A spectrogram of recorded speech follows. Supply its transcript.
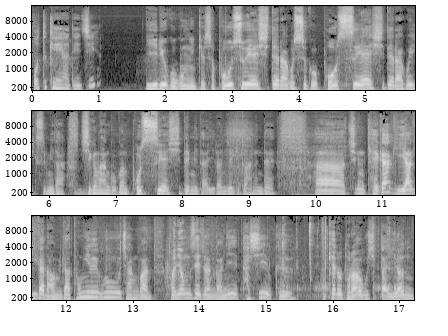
어떻게 해야 되지? 2650님께서 보수의 시대라고 쓰고 보스의 시대라고 읽습니다. 지금 한국은 보스의 시대입니다. 이런 얘기도 하는데 아, 지금 개각 이야기가 나옵니다. 통일부 장관 권영세 장관이 다시 그 국회로 돌아오고 싶다 이런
